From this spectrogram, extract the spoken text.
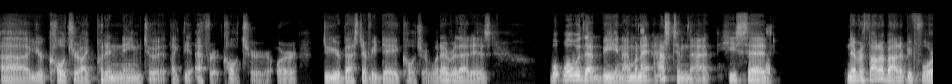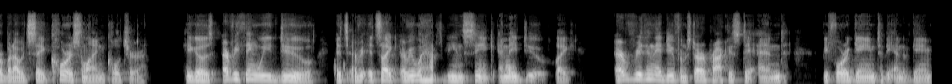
uh, your culture, like put a name to it, like the effort culture or do your best every day culture, whatever that is, what, what would that be? And when I asked him that, he said, "Never thought about it before, but I would say chorus line culture." He goes, "Everything we do, it's every, it's like everyone has to be in sync, and they oh. do. Like everything they do from start of practice to end, before a game to the end of game,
